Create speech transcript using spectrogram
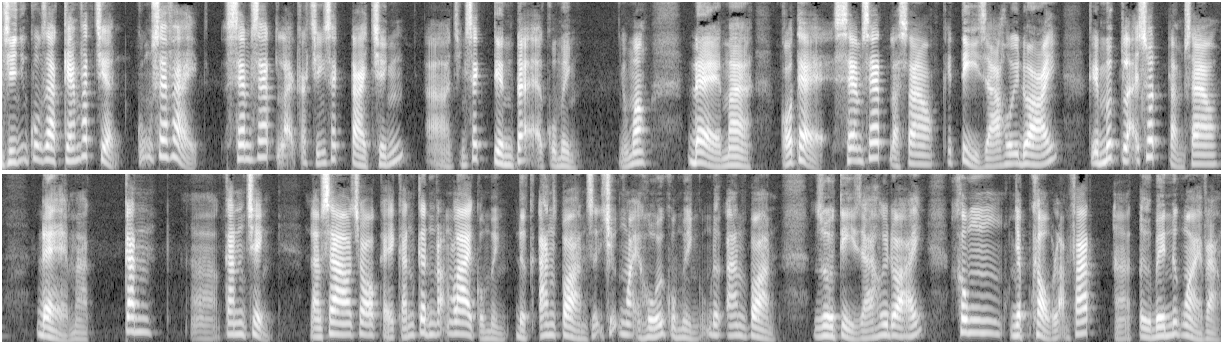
chí những quốc gia kém phát triển cũng sẽ phải xem xét lại các chính sách tài chính, à, chính sách tiền tệ của mình, đúng không? Để mà có thể xem xét là sao cái tỷ giá hối đoái, cái mức lãi suất làm sao để mà căn uh, căn chỉnh làm sao cho cái cán cân vãng lai của mình được an toàn, dự trữ ngoại hối của mình cũng được an toàn, rồi tỷ giá hối đoái không nhập khẩu lạm phát à, từ bên nước ngoài vào.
